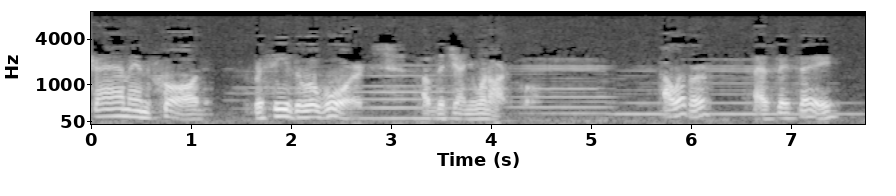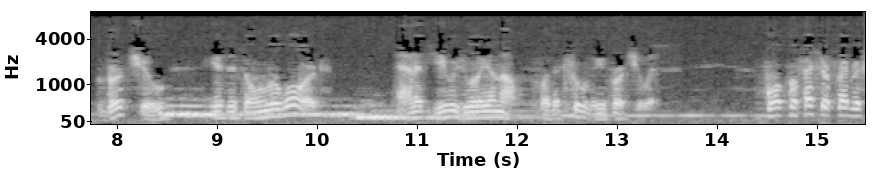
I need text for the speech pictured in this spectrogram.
sham and fraud receive the rewards of the genuine article. However, as they say, virtue is its own reward, and it's usually enough for the truly virtuous. For Professor Frederick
